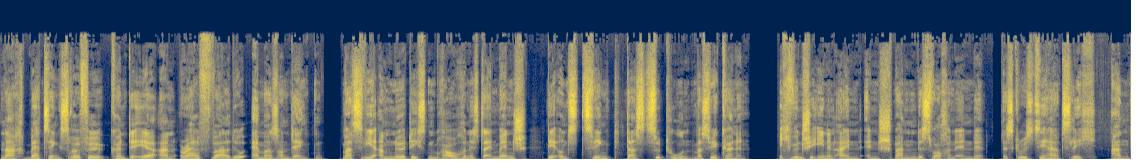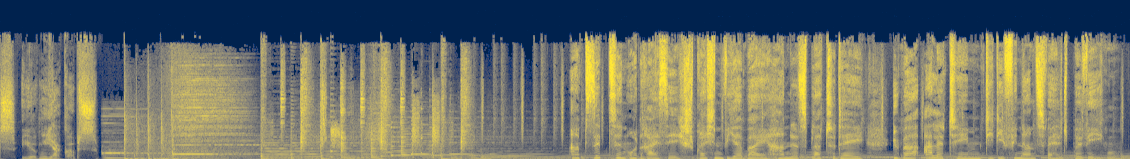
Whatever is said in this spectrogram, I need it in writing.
Nach Betzings Rüffel könnte er an Ralph Waldo Emerson denken. Was wir am nötigsten brauchen, ist ein Mensch, der uns zwingt, das zu tun, was wir können. Ich wünsche Ihnen ein entspannendes Wochenende. Es grüßt Sie herzlich Hans-Jürgen Jakobs. Ab 17.30 Uhr sprechen wir bei Handelsblatt Today über alle Themen, die die Finanzwelt bewegen.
